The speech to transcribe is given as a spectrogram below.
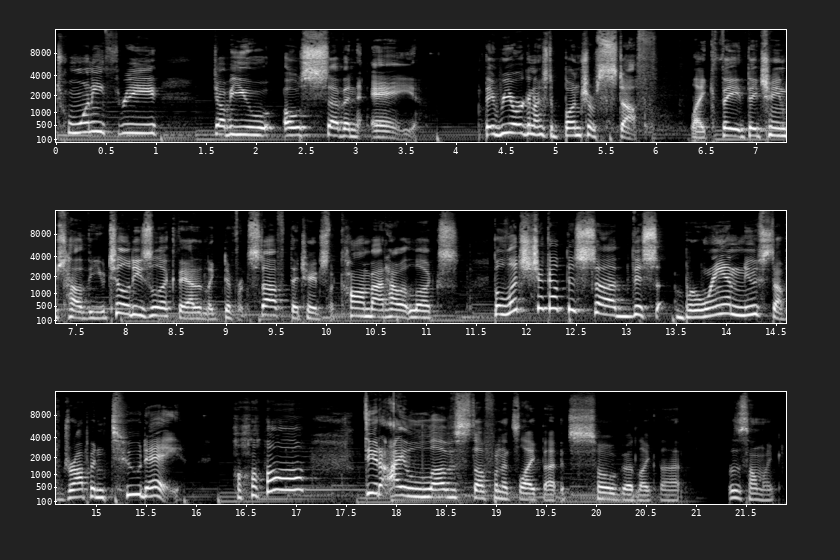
23W07A. They reorganized a bunch of stuff. Like they they changed how the utilities look. They added like different stuff. They changed the combat how it looks. But let's check out this uh, this brand new stuff dropping today. Dude, I love stuff when it's like that. It's so good like that. What does it sound like?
